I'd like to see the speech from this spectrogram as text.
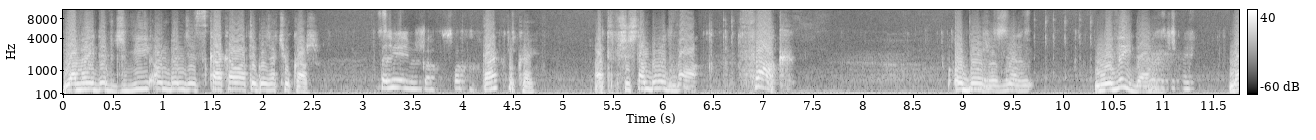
Ja wejdę w drzwi, on będzie skakał, a ty go zaciukasz. Zabiłem już go. Spoko. Tak? Okej. A ty, przecież tam były dwa. Fuck! O Boże, znowu... Nie wyjdę. No,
